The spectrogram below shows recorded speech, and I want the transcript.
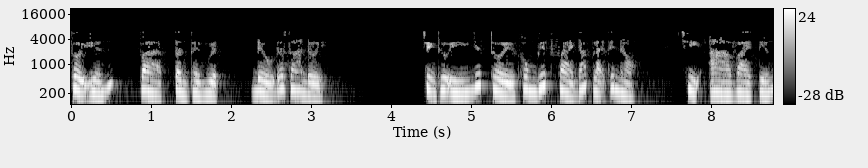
Thời Yến và Tần Thầy Nguyệt đều đã ra đời. Trịnh Thư Ý nhất thời không biết phải đáp lại thế nào, chỉ à vài tiếng.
